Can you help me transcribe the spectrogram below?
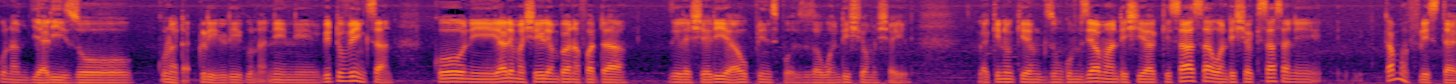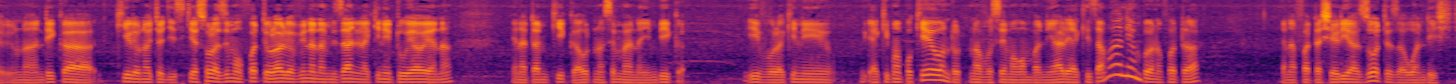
kuna mjalizo, kuna taklili, kuna nini, vitu vingi sana. Kwao ni yale mashairi ambayo yanafuata zile sheria au principles za uandishi wa mashairi. Lakini ukizungumzia maandishi ya kisasa, uandishi wa kisasa ni kama freestyle, unaandika kile unachojisikia, sio lazima ufuate ulali wa vina na mizani, lakini tu yawe yana yanatamkika au tunasema yanaimbika hivyo. Lakini ya kimapokeo ndo tunavyosema kwamba ni yale ya kizamani ambayo yanafuata yanafuata sheria zote za uandishi.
